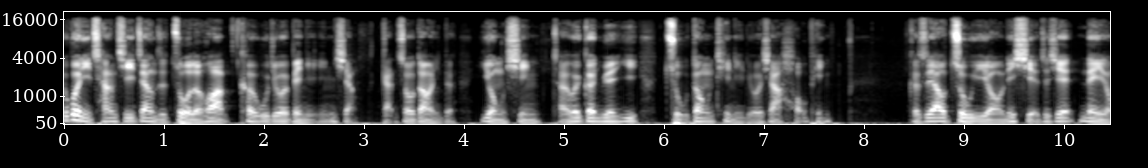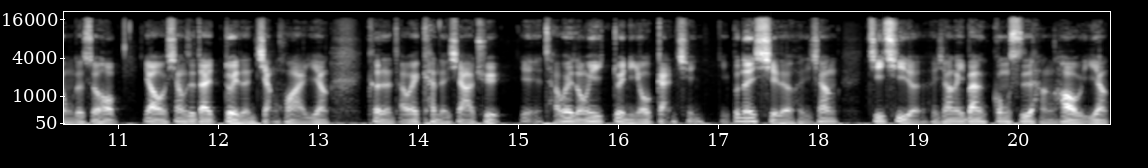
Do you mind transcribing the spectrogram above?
如果你长期这样子做的话，客户就会被你影响，感受到你的用心，才会更愿意主动替你留下好评。可是要注意哦，你写这些内容的时候，要像是在对人讲话一样，客人才会看得下去，也才会容易对你有感情。你不能写的很像机器人，很像一般公司行号一样，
